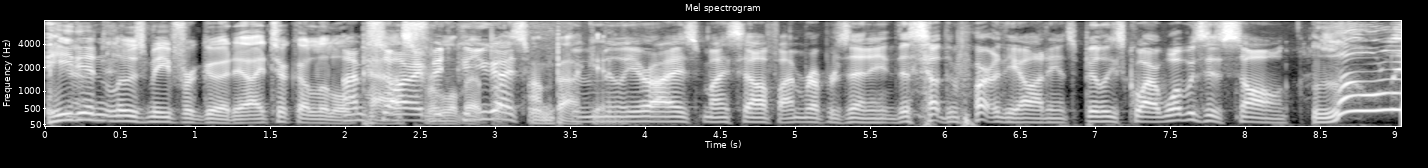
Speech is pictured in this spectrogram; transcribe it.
he didn't lose me for good. I took a little I'm pass sorry, for a but little could bit. you guys but I'm back in. familiarize myself? I'm representing this other part of the audience. Billy Squier. What was his song? Lonely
